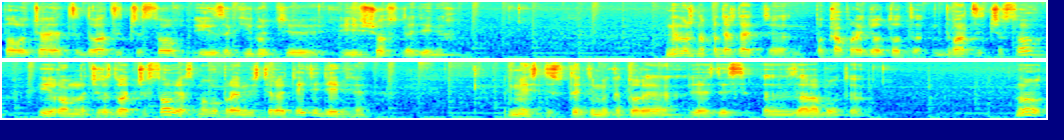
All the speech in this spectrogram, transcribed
получается 20 часов и закинуть э, еще сюда денег. Мне нужно подождать, э, пока пройдет вот 20 часов, и ровно через 20 часов я смогу проинвестировать эти деньги вместе с вот этими, которые я здесь э, заработаю. Ну,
